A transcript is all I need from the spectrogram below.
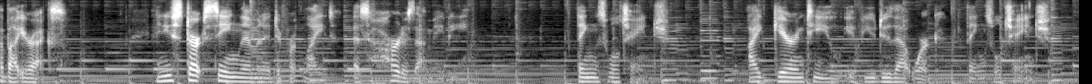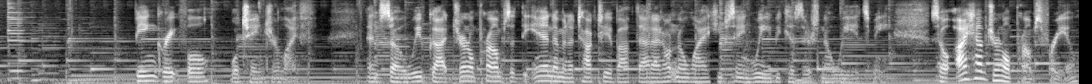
about your ex, and you start seeing them in a different light, as hard as that may be, things will change. I guarantee you, if you do that work, things will change. Being grateful will change your life. And so we've got journal prompts at the end. I'm going to talk to you about that. I don't know why I keep saying we because there's no we, it's me. So I have journal prompts for you.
